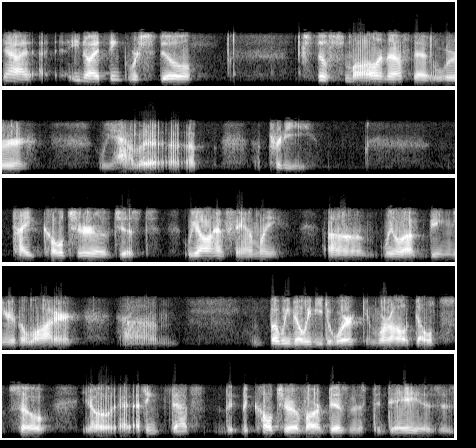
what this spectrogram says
Yeah, you know, I think we're still still small enough that we're we have a, a, a pretty tight culture of just we all have family. Um, we love being near the water. Um, but we know we need to work, and we're all adults. So, you know, I think that's the, the culture of our business today is is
